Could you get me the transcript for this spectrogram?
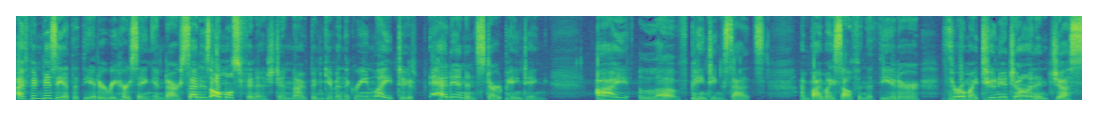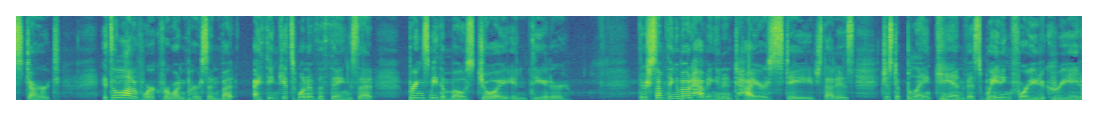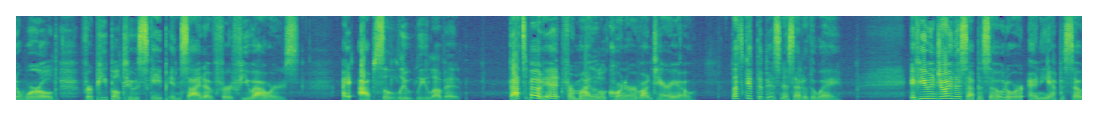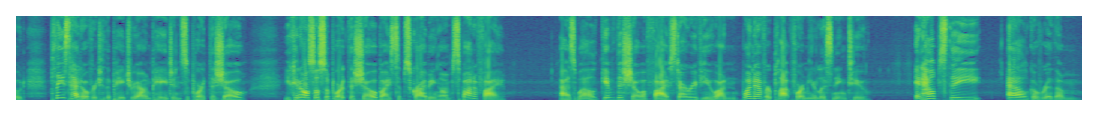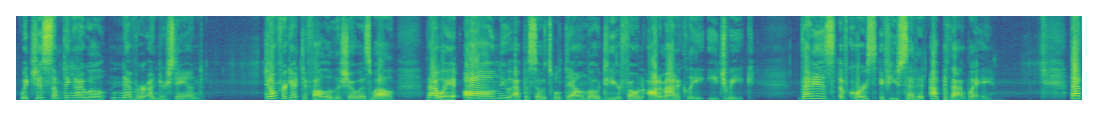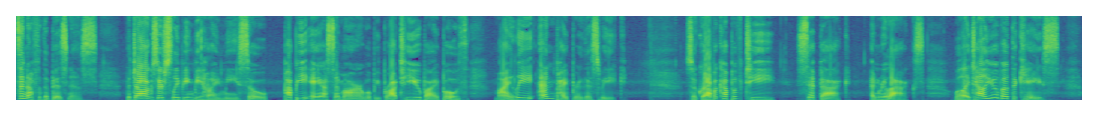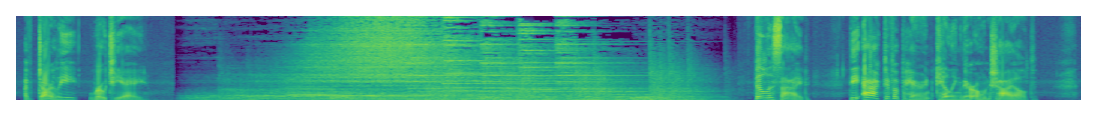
I've been busy at the theater rehearsing, and our set is almost finished, and I've been given the green light to head in and start painting. I love painting sets. I'm by myself in the theater, throw my tunage on, and just start. It's a lot of work for one person, but I think it's one of the things that brings me the most joy in theater. There's something about having an entire stage that is just a blank canvas waiting for you to create a world for people to escape inside of for a few hours. I absolutely love it. That's about it for my little corner of Ontario. Let's get the business out of the way. If you enjoy this episode or any episode, please head over to the Patreon page and support the show. You can also support the show by subscribing on Spotify. As well, give the show a five star review on whatever platform you're listening to. It helps the algorithm, which is something I will never understand. Don't forget to follow the show as well. That way, all new episodes will download to your phone automatically each week. That is, of course, if you set it up that way. That's enough of the business. The dogs are sleeping behind me, so Puppy ASMR will be brought to you by both Miley and Piper this week. So grab a cup of tea, sit back, and relax while I tell you about the case of Darlie Routier. Filicide, the act of a parent killing their own child.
